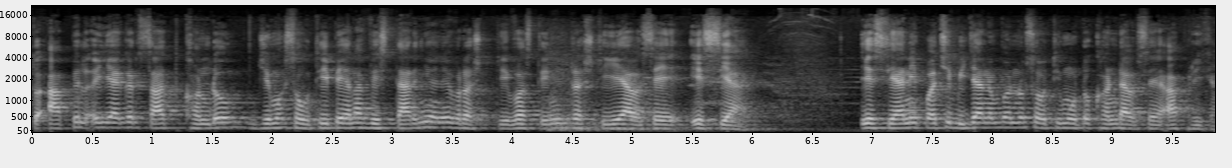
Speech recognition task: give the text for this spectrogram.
તો આપેલ અહીં આગળ સાત ખંડો, જેમાં સૌથી પહેલાં વિસ્તારની અને વસ્તી, વસ્તીની દ્રષ્ટિએ આવશે એશિયા. એશિયાની પછી બીજા નંબરનો સૌથી મોટો ખંડ આવશે આફ્રિકા.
